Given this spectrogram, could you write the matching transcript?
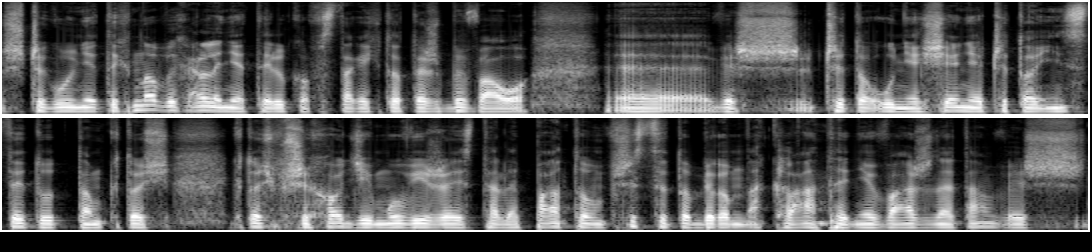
szczególnie tych nowych, ale nie tylko, w starych to też bywało. E, wiesz, czy to uniesienie, czy to instytut, tam ktoś, ktoś przychodzi, mówi, że jest telepatą, wszyscy to biorą na klatę, nieważne tam, wiesz,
